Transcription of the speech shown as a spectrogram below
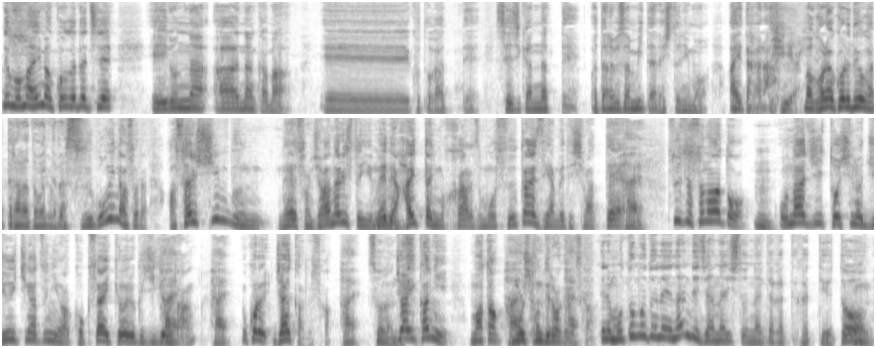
でもまあ今こういう形で、えー、いろんなあなんかまあえー、ことがあって政治家になって渡辺さんみたいな人にも会えたからまあこれはこれでよかったかなと思ってます。すごいなそれ。朝日新聞ねそのジャーナリスト夢で入ったにもかかわらず、もう数か月で辞めてしまって、はい、そしてその後、うん、同じ年の11月には国際協力事業団、はい、これ JICA ですか？はい。そうなんです。JICA にまた申し込んでるわけですか、でねもともとねなんでジャーナリストになりたかったかっていうと、うん、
